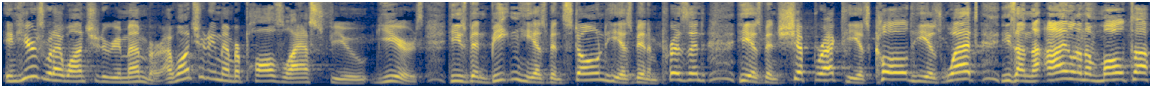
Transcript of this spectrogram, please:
And here's what I want you to remember. I want you to remember Paul's last few years. He's been beaten, he has been stoned, he has been imprisoned, he has been shipwrecked, he is cold, he is wet, he's on the island of Malta.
